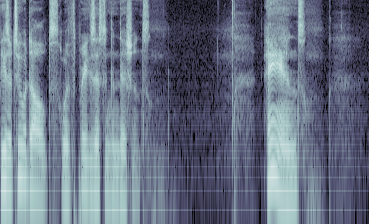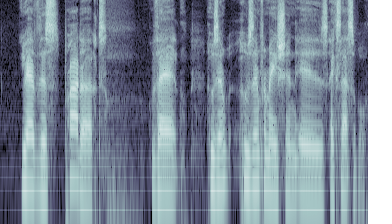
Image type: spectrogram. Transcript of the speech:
these are two adults with pre existing conditions. And you have this product that whose whose information is accessible.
